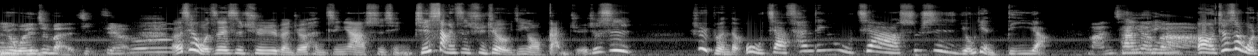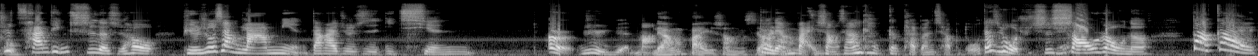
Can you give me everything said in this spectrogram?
因为我一直买得起这样。而且我这一次去日本觉得很惊讶的事情，其实上一次去就已经有感觉，就是日本的物价，餐厅物价是不是有点低呀？蛮低的吧？哦，就是我去餐厅吃的时候，比如说像拉面，大概就是一千。二日元嘛，两百上下，对，两百上下，看跟台湾差不多。但是如果去吃烧肉呢，大概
